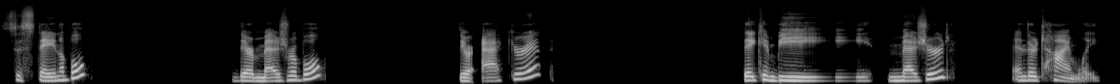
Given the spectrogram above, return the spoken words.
sustainable, they're measurable, they're accurate, they can be measured, and they're timely.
